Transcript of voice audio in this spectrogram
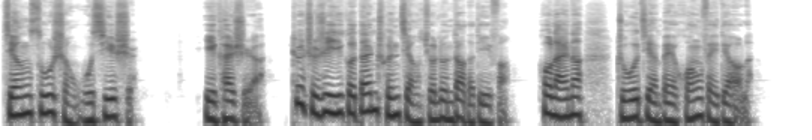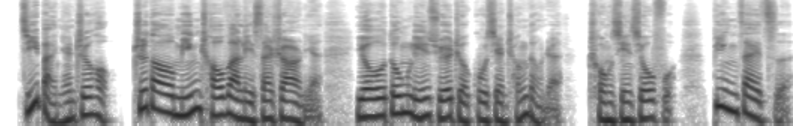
江苏省无锡市。一开始啊，这只是一个单纯讲学论道的地方。后来呢，逐渐被荒废掉了。几百年之后，直到明朝万历三十二年，由东林学者顾宪成等人重新修复，并在此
